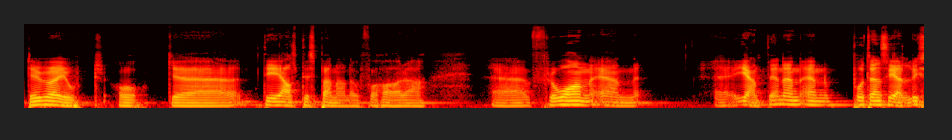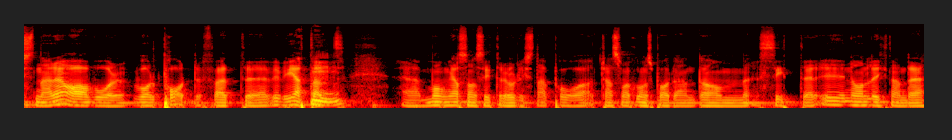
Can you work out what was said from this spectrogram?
du har gjort. Och eh, det är alltid spännande att få höra eh, från en eh, egentligen en, en, potentiell lyssnare av vår, vår podd. För att eh, vi vet mm. att Eh, många som sitter och lyssnar på Transformationspodden de sitter i någon liknande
